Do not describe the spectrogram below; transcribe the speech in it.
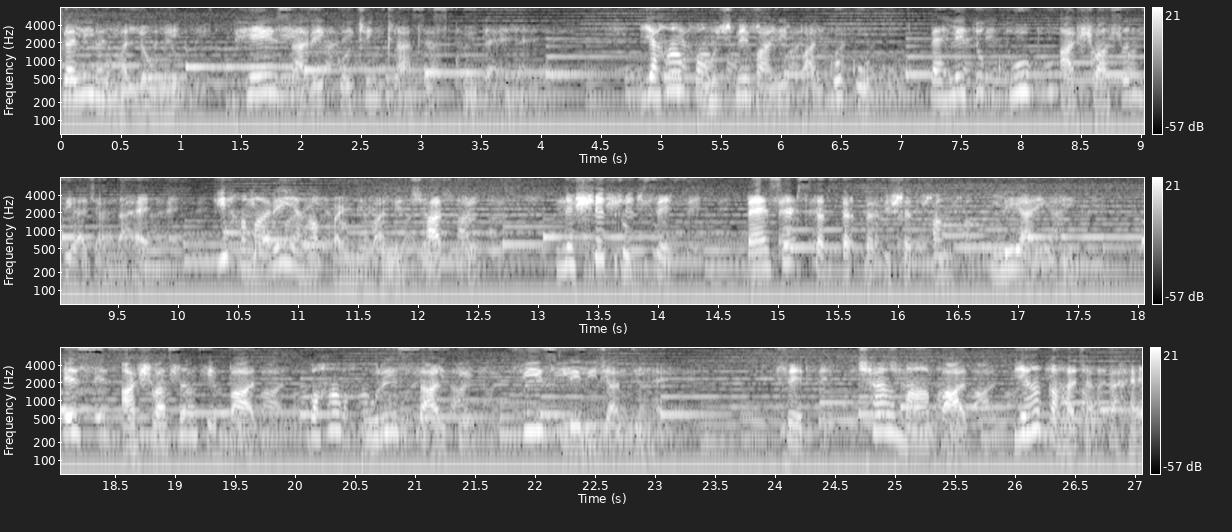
गली मोहल्लों में ढेर सारे कोचिंग क्लासेस खुल गए हैं। यहाँ पहुँचने वाले पालकों को पहले तो खूब आश्वासन दिया जाता है कि हमारे यहाँ पढ़ने वाले छात्र निश्चित रूप से पैंसठ सत्तर प्रतिशत अंक ले आएँगे। इस आश्वासन के बाद वहाँ पूरे साल की फ़ीस ले ली जाती है। फिर छह माह बाद यह कहा जाता है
